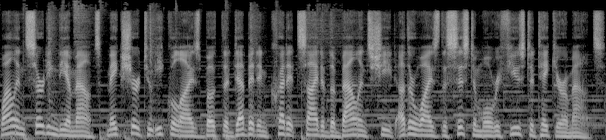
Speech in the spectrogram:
While inserting the amounts, make sure to equalize both the debit and credit side of the balance sheet otherwise the system will refuse to take your amounts.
